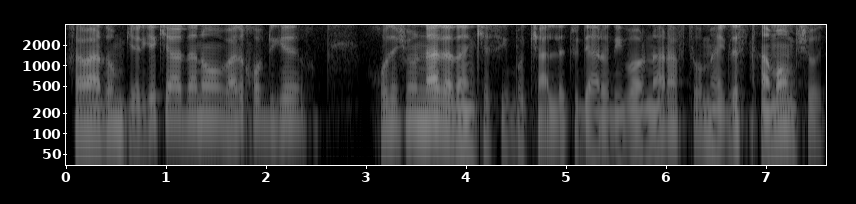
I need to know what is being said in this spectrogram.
خب مردم گریه کردن و ولی خب دیگه خودشون نزدن. کسی با کله تو در و دیوار نرفت و مجلس تمام شد.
